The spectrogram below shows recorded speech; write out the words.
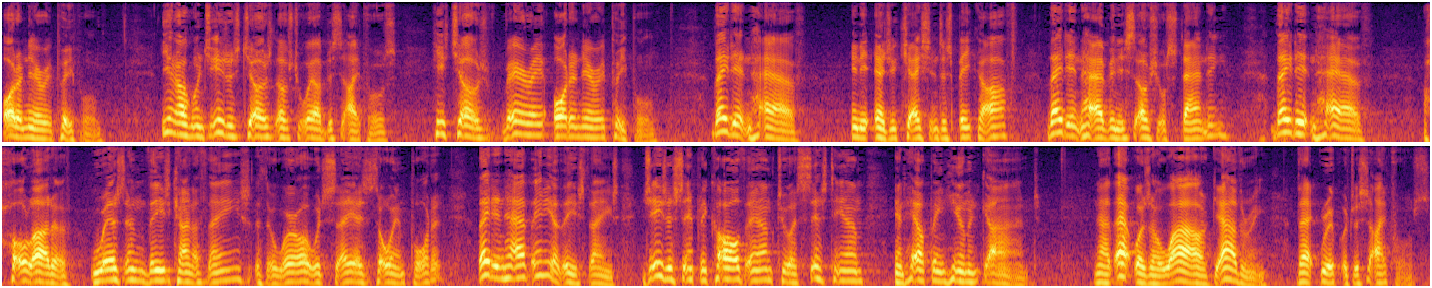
Ordinary people. You know, when Jesus chose those 12 disciples, he chose very ordinary people. They didn't have any education to speak of, they didn't have any social standing, they didn't have a whole lot of wisdom, these kind of things that the world would say is so important. They didn't have any of these things. Jesus simply called them to assist him in helping humankind. Now, that was a wild gathering, that group of disciples.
